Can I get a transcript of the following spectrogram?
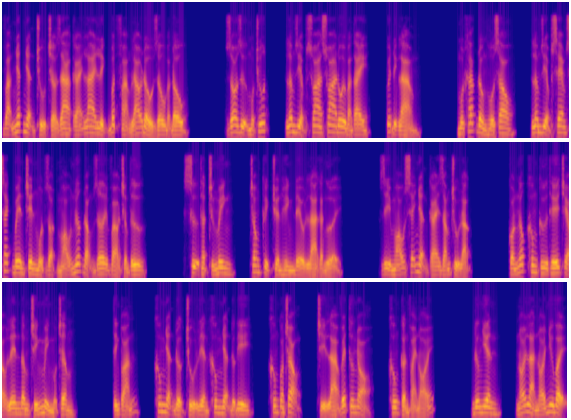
Vạn nhất nhận chủ trở ra cái lai lịch bất phàm lao đầu dâu bạc đầu do dự một chút, lâm diệp xoa xoa đôi bàn tay, quyết định làm. Một k h ắ c đồng hồ sau, lâm diệp xem sách bên trên một giọt máu nước động rơi vào trầm tư. Sự thật chứng minh, trong kịch truyền hình đều là gạt người. Dì máu sẽ nhận cái dám chủ lặc. Còn ngốc không cứ thế trèo lên đâm chính mình một châm. Tính toán, không nhận được chủ liền không nhận được đi, không quan trọng, chỉ là vết thương nhỏ, không cần phải nói. Đương nhiên nói là nói như vậy,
